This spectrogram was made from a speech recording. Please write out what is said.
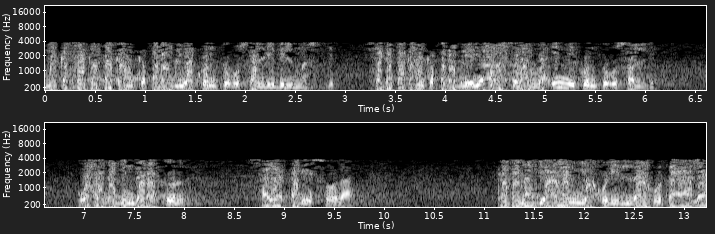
Maka saya katakan kepada beliau kuntu usalli bil masjid. Saya katakan kepada beliau, ya Rasulullah, ini kuntu usalli. Wahai baginda Rasul, saya tadi sholat. Kata Nabi alam yakulillahu ta'ala,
